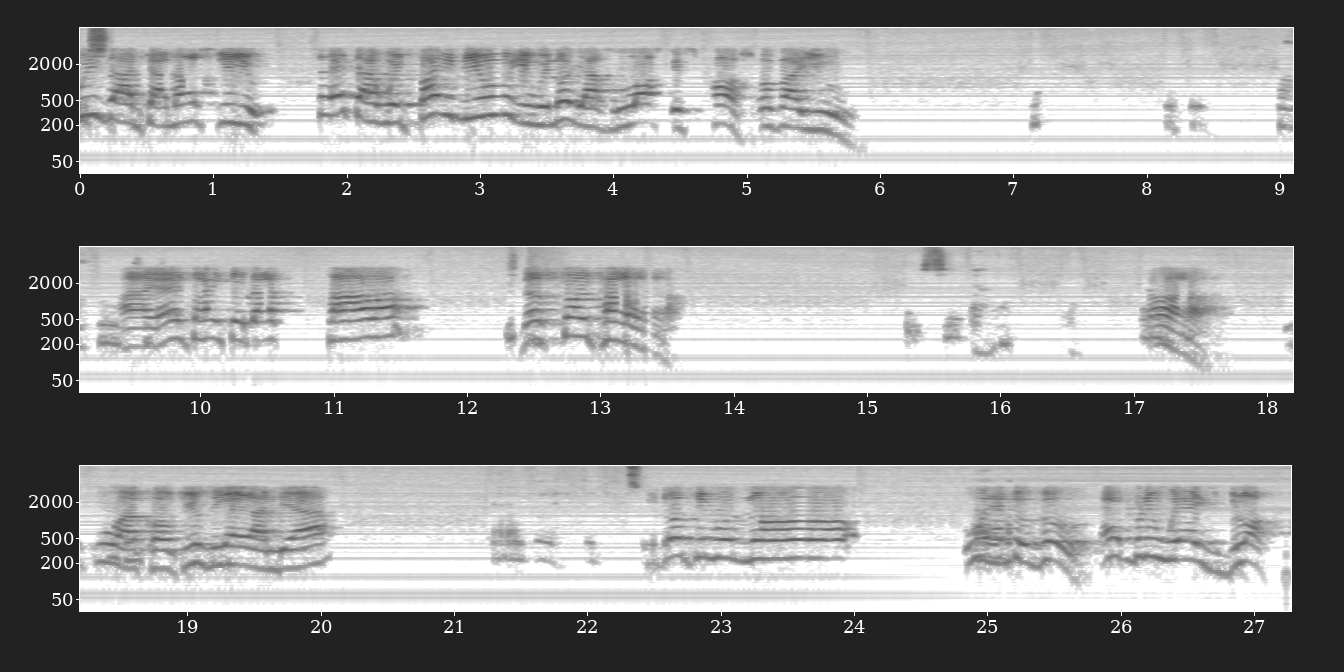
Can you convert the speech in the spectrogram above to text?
Wizard cannot see you. Satan will find you, he will know he has lost his cause over you. I enter into that tower, the strong tower. Ah, people are confused here and there. You don't even know where to go. Everywhere is blocked,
